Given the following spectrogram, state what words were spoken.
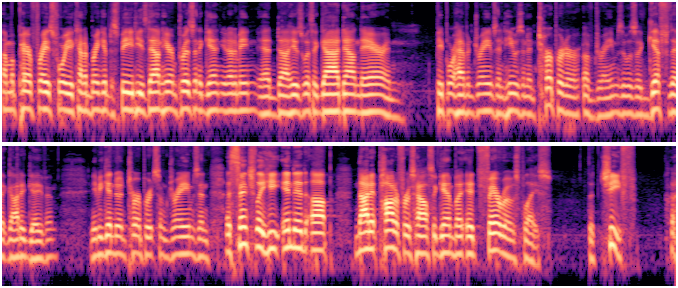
I'm a paraphrase for you, kind of bring him to speed. He's down here in prison again, you know what I mean? And uh, he was with a guy down there, and people were having dreams, and he was an interpreter of dreams. It was a gift that God had gave him. And he began to interpret some dreams, and essentially he ended up not at Potiphar's house again, but at Pharaoh's place, the chief,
